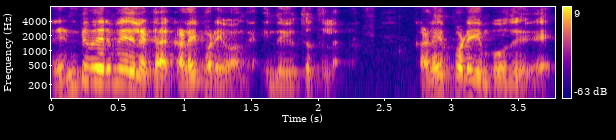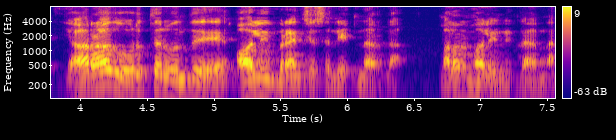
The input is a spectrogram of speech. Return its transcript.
ரெண்டு பேருமே இதுல களைப்படைவாங்க இந்த யுத்தத்துல. களைப்படையும் போது யாராவது ஒருத்தர் வந்து ஆலிவ் பிரான்ச்சஸ் நீட்டினார்னா மலர் மாலை நீட்டினார்னா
